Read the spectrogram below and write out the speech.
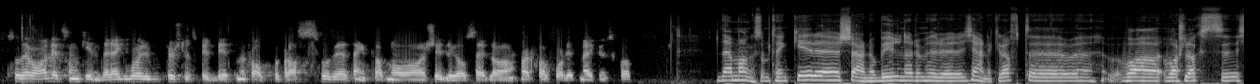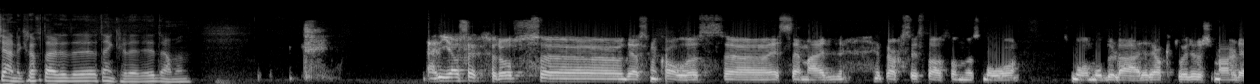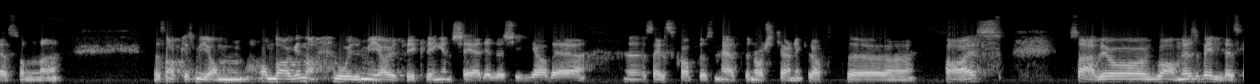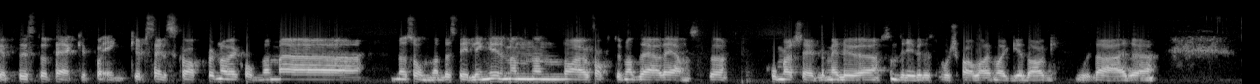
Så det var litt sånn kinderegg hvor puslespillbitene falt på plass. Hvor vi tenkte at nå skylder vi oss selv å i hvert fall få litt mer kunnskap. Det er mange som tenker eh, Tsjernobyl når de hører kjernekraft. Eh, hva, hva, slags kjernekraft er det dere tenker dere i Drammen? Vi har sett for oss uh, det som kalles SMR i praksis. Da, sånne små, små modulære reaktorer, som er det som det snakkes mye om om dagen. Da, hvor mye av utviklingen skjer i regi av det selskapet som heter Norsk Kjernekraft AS. Så er vi jo vanligvis veldig skeptiske til å peke på enkeltselskaper når vi kommer med, med, sånne bestillinger, men nå er jo faktum at det er det eneste kommersielle miljøet som driver i storskala i Norge i dag, hvor det er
